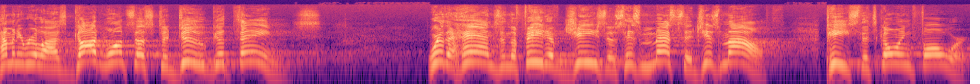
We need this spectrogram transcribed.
How many realize God wants us to do good things? We're the hands and the feet of Jesus, His message, His mouth, peace that's going forward.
